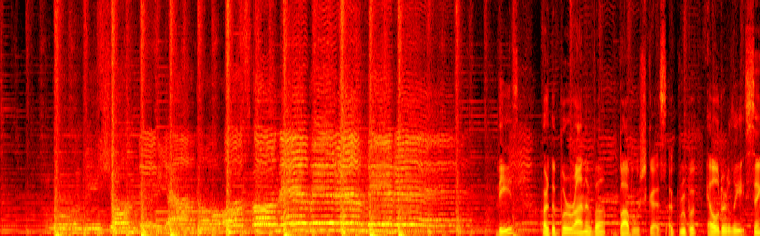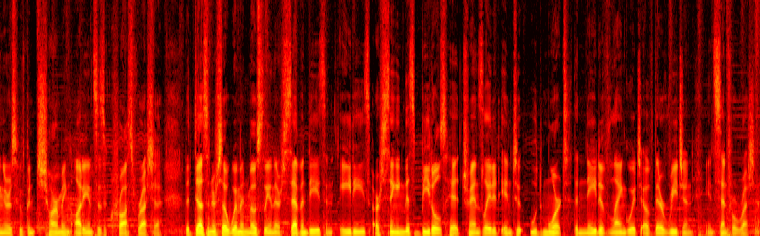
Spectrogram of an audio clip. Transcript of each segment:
Are the Buranovo Babushkas, a group of elderly singers who've been charming audiences across Russia. The dozen or so women, mostly in their 70s and 80s, are singing this Beatles hit translated into Udmurt, the native language of their region in central Russia.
